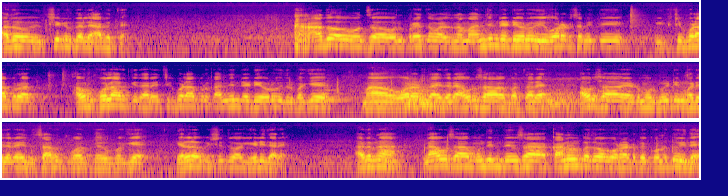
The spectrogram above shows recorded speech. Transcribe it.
ಅದು ಶೀಘ್ರದಲ್ಲಿ ಆಗುತ್ತೆ. ಅದು ಒಂದು ಒಂದು ಪ್ರಯತ್ನ ಮಾಡಿದ್ರು. ನಮ್ಮ ಅಂಜನ್ ರೆಡ್ಡಿಯವರು ಈ ಹೋರಾಟ ಸಮಿತಿ, ಈ ಚಿಕ್ಕಬಳ್ಳಾಪುರ, ಅವರು ಕೋಲಾರಕ್ಕಿದ್ದಾರೆ. ಚಿಕ್ಕಬಳ್ಳಾಪುರಕ್ಕೆ ಅಂಜನ್ ರೆಡ್ಡಿಯವರು ಇದ್ರ ಬಗ್ಗೆ ಮಾ, ಹೋರಾಡ್ತಾ ಇದ್ದಾರೆ. ಅವರು ಸಹ ಬರ್ತಾರೆ. ಅವರು ಸಹ ಎರಡು, ಮೂರು ಮೀಟಿಂಗ್ ಮಾಡಿದ್ದಾರೆ. ಇದು ಸಾಧಕ ಬಗ್ಗೆ ಎಲ್ಲ ವಿಶುದ್ಧವಾಗಿ ಹೇಳಿದ್ದಾರೆ. ಅದನ್ನು ನಾವು ಸಹ ಮುಂದಿನ ದಿವಸ ಕಾನೂನುಬದ್ಧವಾಗಿ ಹೋರಾಡಬೇಕು ಅನ್ನೋದು ಇದೆ.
